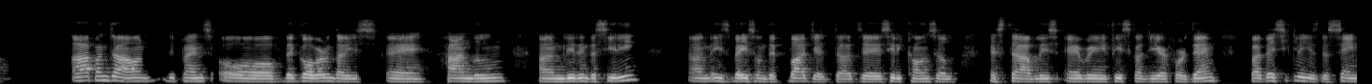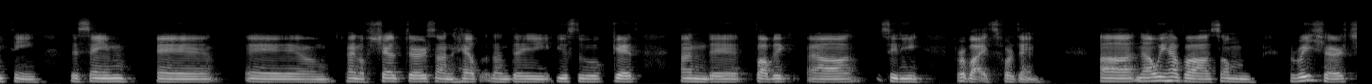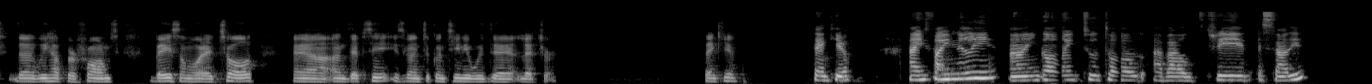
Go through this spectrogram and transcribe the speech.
up and down, depends of the government that is uh, handling and leading the city, and is based on the budget that the city council establishes every fiscal year for them. But basically, it's the same thing, the same uh, um, kind of shelters and help that they used to get, and the public uh, city provides for them. Uh, now we have uh, some research that we have performed based on what I told, uh, and Dedsy is going to continue with the lecture. Thank you. Thank you. And finally, I'm going to talk about three studies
